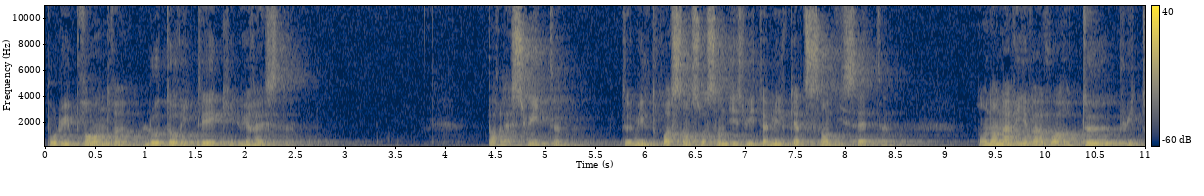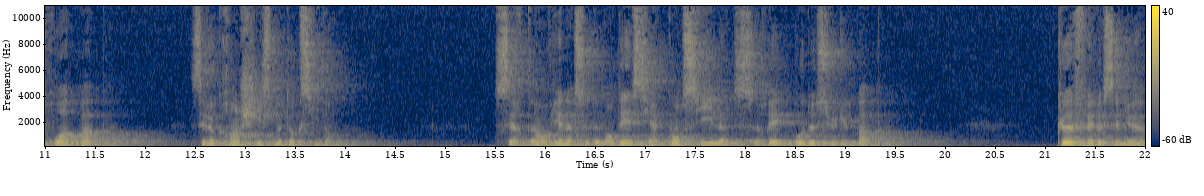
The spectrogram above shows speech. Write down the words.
pour lui prendre l'autorité qui lui reste. Par la suite, de 1378 à 1417, on en arrive à avoir deux puis trois papes. C'est le grand schisme d'Occident. Certains en viennent à se demander si un concile serait au-dessus du pape. Que fait le Seigneur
